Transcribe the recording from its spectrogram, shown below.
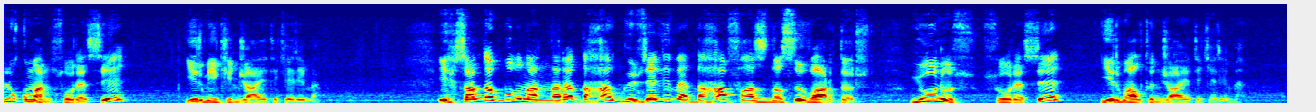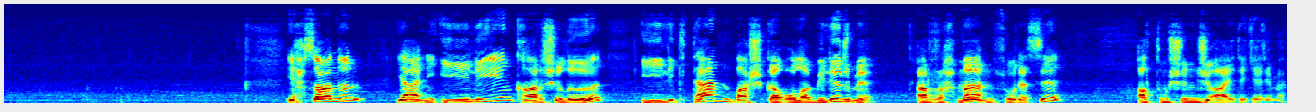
Lukman suresi 22. ayeti kerime. İhsanda bulunanlara daha güzeli ve daha fazlası vardır. Yunus suresi 26. ayeti kerime. İhsanın yani iyiliğin karşılığı iyilikten başka olabilir mi? Er-Rahman suresi 60. ayet-i kerime.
